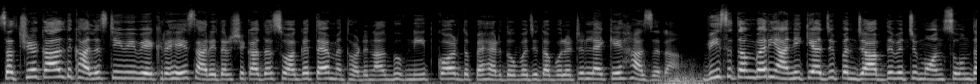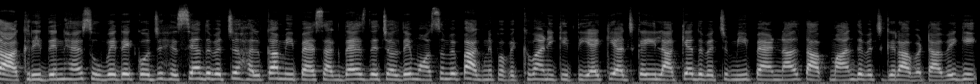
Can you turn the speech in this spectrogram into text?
ਸਤਿ ਸ਼੍ਰੀ ਅਕਾਲ ਦਿਖਾਲਸ ਟੀਵੀ ਵੇਖ ਰਹੇ ਸਾਰੇ ਦਰਸ਼ਕਾਂ ਦਾ ਸਵਾਗਤ ਹੈ। ਮੈਂ ਤੁਹਾਡੇ ਨਾਲ ਭਵਨੀਤ ਕੌਰ, ਦੁਪਹਿਰ 2 ਵਜੇ ਦਾ ਬੁਲੇਟਿਨ ਲੈ ਕੇ ਹਾਜ਼ਰ ਹਾਂ। 20 ਸਤੰਬਰ ਯਾਨੀ ਕਿ ਅੱਜ ਪੰਜਾਬ ਦੇ ਵਿੱਚ ਮੌਨਸੂਨ ਦਾ ਆਖਰੀ ਦਿਨ ਹੈ। ਸੂਬੇ ਦੇ ਕੁਝ ਹਿੱਸਿਆਂ ਦੇ ਵਿੱਚ ਹਲਕਾ ਮੀਂਹ ਪੈ ਸਕਦਾ ਹੈ। ਇਸ ਦੇ ਚਲਦੇ ਮੌਸਮ ਵਿਭਾਗ ਨੇ ਭਵਿੱਖਬਾਣੀ ਕੀਤੀ ਹੈ ਕਿ ਅੱਜ ਕਈ ਇਲਾਕਿਆਂ ਦੇ ਵਿੱਚ ਮੀਂਹ ਪੈਣ ਨਾਲ ਤਾਪਮਾਨ ਦੇ ਵਿੱਚ ਗਿਰਾਵਟ ਆਵੇਗੀ,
